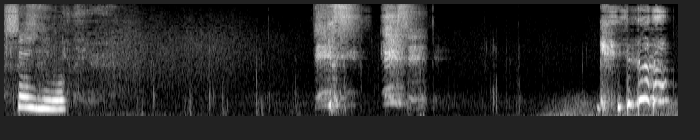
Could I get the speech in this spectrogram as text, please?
şey gibi. This isn't.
